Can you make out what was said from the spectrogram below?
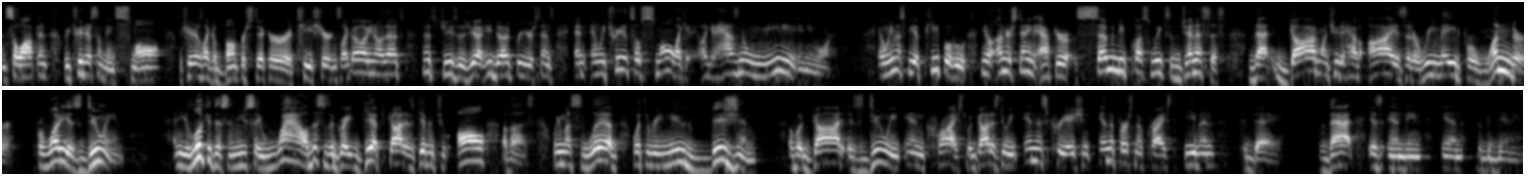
And so often we treat it as something small. We treat it as like a bumper sticker or a T-shirt. And it's like, oh, you know, that's that's Jesus. Yeah, He died for your sins. And and we treat it so small, like it, like it has no meaning anymore. And we must be a people who, you know, understanding after 70 plus weeks of Genesis that God wants you to have eyes that are remade for wonder for what He is doing. And you look at this and you say, wow, this is a great gift God has given to all of us. We must live with a renewed vision of what God is doing in Christ, what God is doing in this creation, in the person of Christ, even today. That is ending in the beginning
